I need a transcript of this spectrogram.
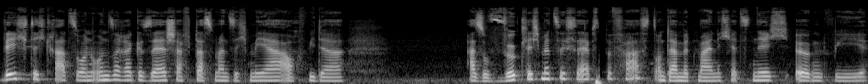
wichtig, gerade so in unserer Gesellschaft, dass man sich mehr auch wieder also wirklich mit sich selbst befasst. Und damit meine ich jetzt nicht irgendwie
